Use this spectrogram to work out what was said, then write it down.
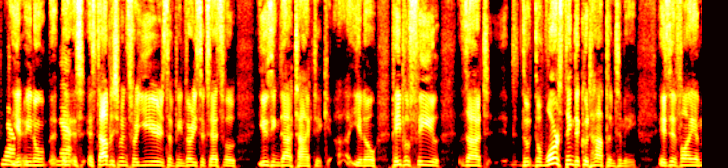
yeah. you, you know, yeah. establishments for years have been very successful using that tactic. Uh, you know, people feel that the, the worst thing that could happen to me is if I am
